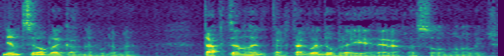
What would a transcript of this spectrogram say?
Němce oblékat nebudeme. Tak, tenhle, tak takhle dobré je Herakles Solomonovič.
